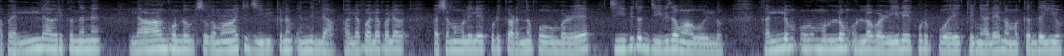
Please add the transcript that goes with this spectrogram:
അപ്പോൾ എല്ലാവർക്കും തന്നെ എല്ലാം കൊണ്ടും സുഖമായിട്ട് ജീവിക്കണം എന്നില്ല. പല പല പല വിഷമങ്ങളിലേക്കൂടി കടന്നു പോകുമ്പോഴേ ജീവിതം ജീവിതമാകുകയുള്ളൂ. കല്ലും മുള്ളും ഉള്ള വഴിയിലേക്കൂടി പോയി കഴിഞ്ഞാലേ നമുക്ക് എന്ത് ചെയ്യും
